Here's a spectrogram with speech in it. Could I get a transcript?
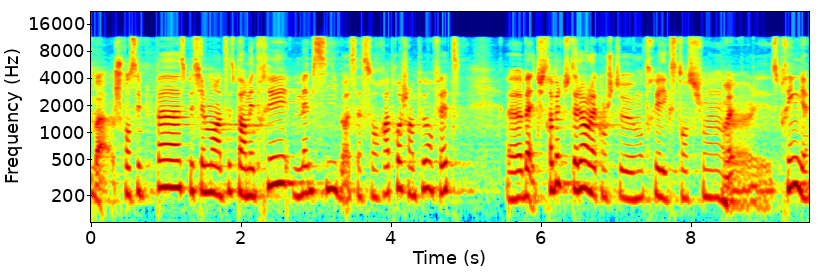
Bah, je pensais pas spécialement à un test paramétré, même si bah, ça s'en rapproche un peu en fait. Euh, bah, tu te rappelles tout à l'heure là quand je te montrais l'extension Ouais. les Spring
